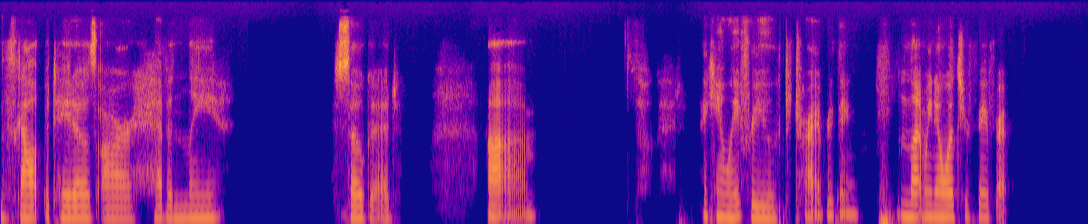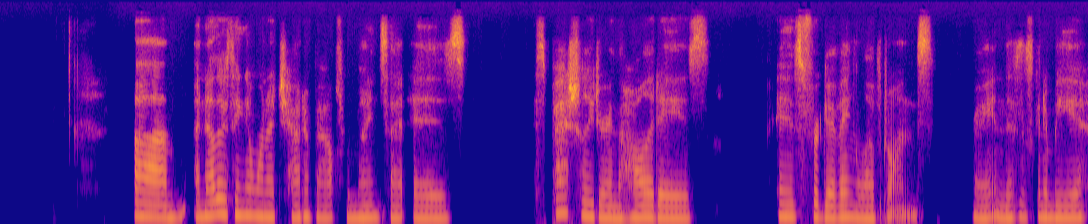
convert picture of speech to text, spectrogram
the scallop potatoes are heavenly, so good. Um, so good. I can't wait for you to try everything and let me know what's your favorite. Um, another thing I want to chat about for mindset is especially during the holidays, is forgiving loved ones, right? And this is going to be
